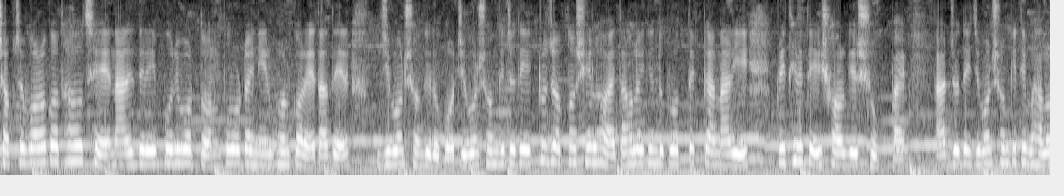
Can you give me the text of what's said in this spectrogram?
সবচেয়ে বড় কথা হচ্ছে, নারীদের এই পরিবর্তন পুরোটাই নির্ভর করে তাদের জীবনসঙ্গীর উপর। জীবনসঙ্গী যদি একটু যত্নশীল হয়, তাহলে কিন্তু প্রত্যেকটা নারী পৃথিবীতেই স্বর্গের সুখ পায়। আর যদি জীবনসঙ্গীটি ভালো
